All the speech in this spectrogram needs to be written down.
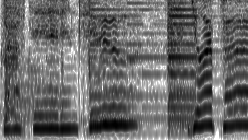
grafted into your perfect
